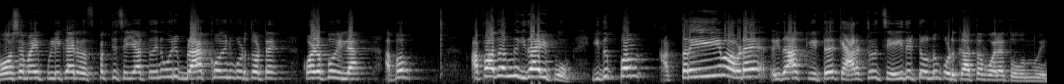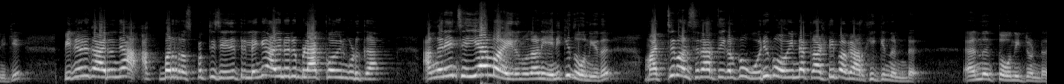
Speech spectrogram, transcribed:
മോശമായി പുള്ളിക്കാരെ റെസ്പെക്ട് ചെയ്യാത്തതിന് ഒരു ബ്ലാക്ക് കോയിൻ കൊടുത്തോട്ടെ? കുഴപ്പമില്ല. അപ്പം അപ്പം അതങ്ങ് ഇതായി പോവും. ഇതിപ്പം അത്രയും അവിടെ ഇതാക്കിയിട്ട് ക്യാരക്ടർ ചെയ്തിട്ടൊന്നും കൊടുക്കാത്ത പോലെ തോന്നുന്നു എനിക്ക്. പിന്നെ ഒരു കാര്യം പറഞ്ഞാൽ അക്ബർ റെസ്പെക്ട് ചെയ്തിട്ടില്ലെങ്കിൽ അതിനൊരു ബ്ലാക്ക് കോയിൻ കൊടുക്കുക. അങ്ങനെയും ചെയ്യാമായിരുന്നു എന്നാണ് എനിക്ക് തോന്നിയത്. മറ്റ് മത്സരാർത്ഥികൾക്ക് ഒരു കോയിനെ കാട്ടിയും അവർ അർഹിക്കുന്നുണ്ട് എന്ന് തോന്നിയിട്ടുണ്ട്.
